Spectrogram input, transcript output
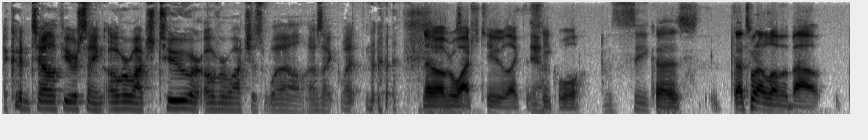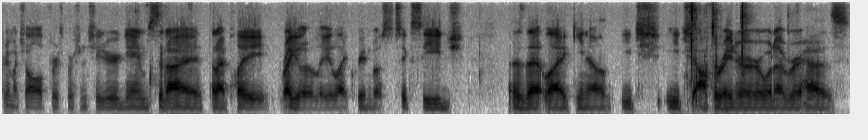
I couldn't tell if you were saying Overwatch 2 or Overwatch as well. I was like, what? no, Overwatch 2, like the yeah. sequel. The sequel. Because that's what I love about pretty much all first-person shooter games that I that I play regularly, like Rainbow Six Siege, is that like you know each each operator or whatever has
